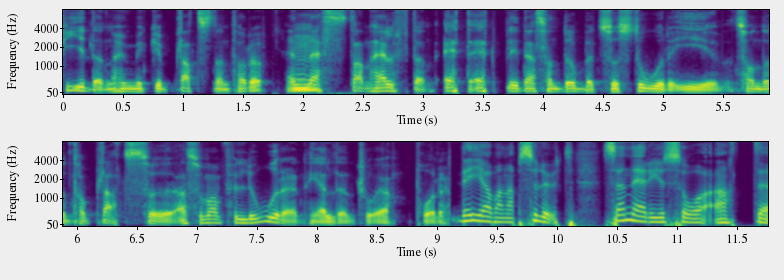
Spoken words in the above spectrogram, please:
feeden hur mycket plats den tar upp. Mm. Nästan hälften. 1.1 blir nästan dubbelt så stor i, som den tar plats. Så, alltså man förlorar en hel del tror jag på det. Det gör man absolut. Sen är det ju så att eh,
